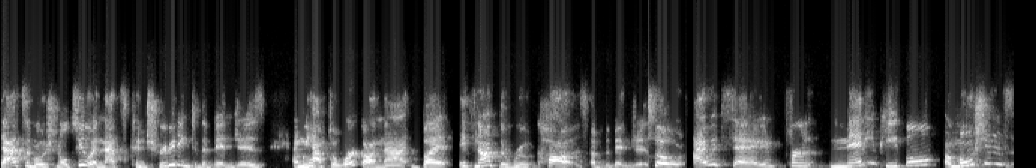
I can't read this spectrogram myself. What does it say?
That's emotional too and that's contributing to the binges and we have to work on that but it's not the root cause of the binges. So i would say for many people emotions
